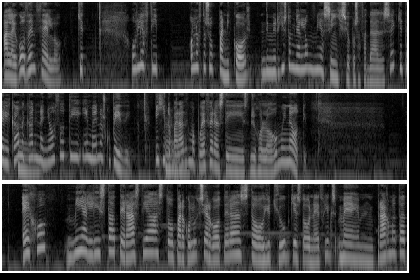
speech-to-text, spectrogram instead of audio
αλλά εγώ δεν θέλω. Και όλη αυτή, όλο αυτός ο πανικός δημιουργεί στο μυαλό μου μία σύγχυση όπως θα φαντάζεσαι και τελικά με κάνει να νιώθω ότι είμαι ένα σκουπίδι. Π.χ. το παράδειγμα που έφερα στη, στην ψυχολόγο μου είναι ότι έχω μία λίστα τεράστια στο παρακολούθηση αργότερα στο YouTube και στο Netflix με πράγματα,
